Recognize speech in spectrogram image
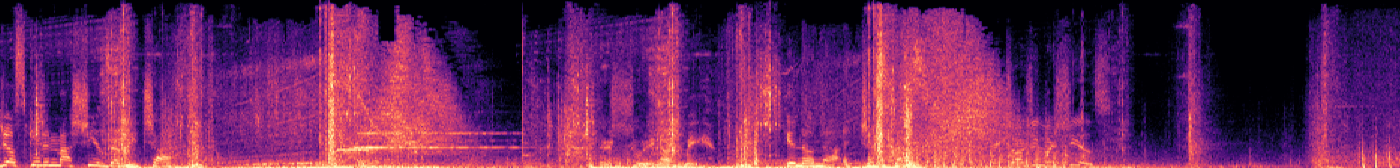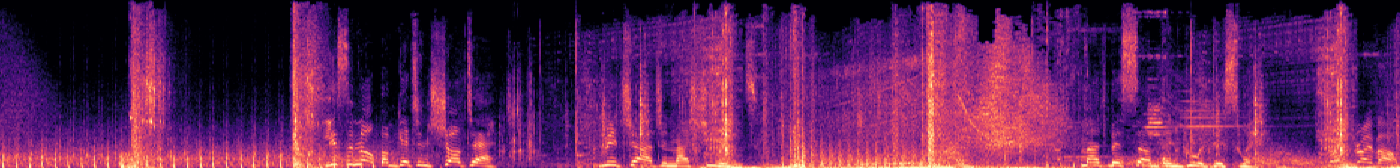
Just giving my shields a recharge. They're shooting at me. You know now, it just us. Recharging my shields. Listen up, I'm getting shot at. Recharging my shields. Might be something good this way. Drive out.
